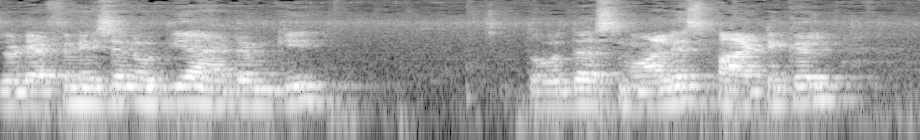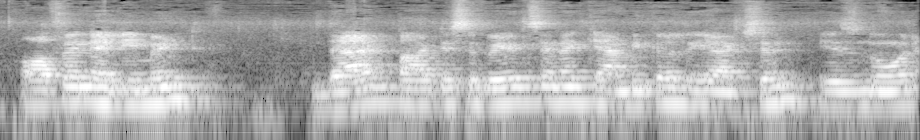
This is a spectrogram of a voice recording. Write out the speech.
जो डेफिनेशन होती है एटम की तो the smallest particle of an element that participates in a chemical reaction is known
